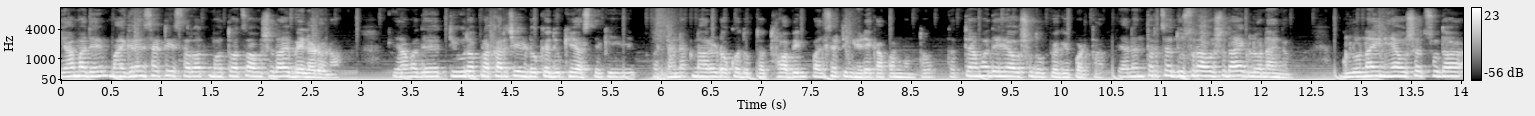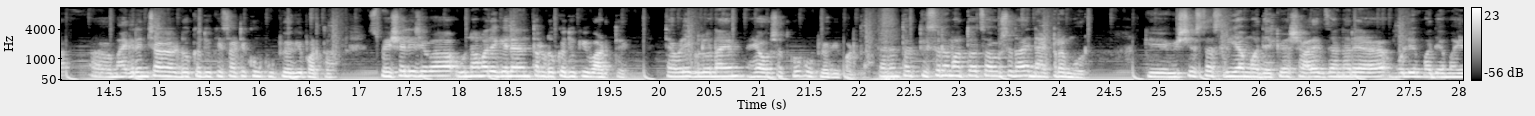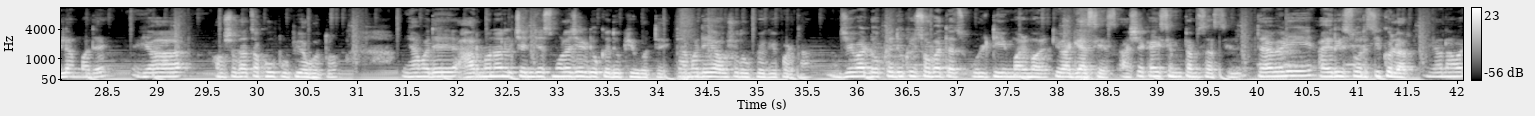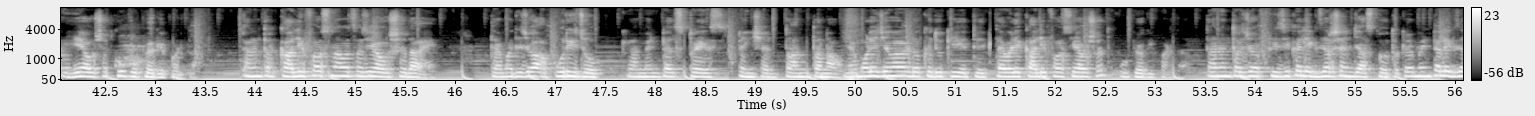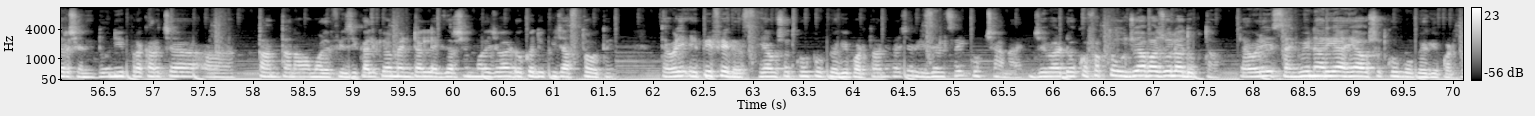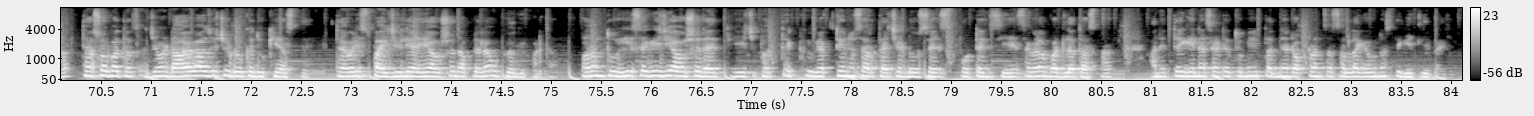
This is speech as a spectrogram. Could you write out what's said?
यामध्ये मायग्रेनसाठी सर्वात महत्त्वाचं औषध आहे बेलाडोना. यामध्ये तीव्र प्रकारची डोकेदुखी असते की ठणकणारं डोकं दुखतं थ्रॉबिंग पल्सेटिंग हेडेक आपण म्हणतो. तर त्यामध्ये हे औषध उपयोगी पडतं. यानंतरचं दुसरं औषध आहे ग्लोनायनम. ग्लोनाईन हे औषधसुद्धा मायग्रेनच्या डोकेदुखीसाठी खूप उपयोगी पडतं. स्पेशली जेव्हा उन्हामध्ये गेल्यानंतर डोकेदुखी वाढते त्यावेळी ग्लोनायम हे औषध खूप उपयोगी पडतं. त्यानंतर तिसरं महत्त्वाचं औषध आहे नॅट्रमोर की विशेषतः स्त्रियांमध्ये किंवा शाळेत जाणाऱ्या मुलींमध्ये महिलांमध्ये या औषधाचा खूप उपयोग होतो. यामध्ये हार्मोनल चेंजेसमुळे जे डोकेदुखी होते त्यामध्ये हे औषध उपयोगी पडतात. जेव्हा डोकेदुखीसोबतच उलटी मळमळ किंवा गॅसेस असे काही सिमटम्स असतील त्यावेळी आयरिस वर्सिक्युलर या नाव हे औषध खूप उपयोगी पडतं त्यानंतर कालिफॉस नावाचं जे औषध आहे त्यामध्ये जेव्हा अपुरी झोप किंवा मेंटल स्ट्रेस टेन्शन ताणतणाव यामुळे जेव्हा डोकेदुखी येते त्यावेळी कालिफॉस हे औषध उपयोगी पडतात. त्यानंतर जेव्हा फिजिकल एक्झर्शन जास्त होतं किंवा मेंटल एक्झर्शन दोन्ही प्रकारच्या ताणतणावामुळे फिजिकल किंवा मेंटल एक्झर्शनमुळे जेव्हा डोकेदुखी जास्त होते त्यावेळी एपिफेगस हे औषध खूप उपयोगी पडतं आणि त्याचे रिझल्ट्सही खूप छान आहे जेव्हा डोकं फक्त उजव्या बाजूला दुखतं त्यावेळी सँग्विनारिया हे औषध खूप उपयोगी पडतं. त्यासोबतच जेव्हा डाव्या बाजूची डोकेदुखी असते त्यावेळी स्पायजिलिया हे औषध आपल्याला उपयोगी पडतं. परंतु ही सगळी जी औषधं आहेत ही प्रत्येक व्यक्तीनुसार त्याचे डोसेस पोटेन्सी हे सगळं बदलत असतात. आणि ते घेण्यासाठी तुम्ही तज्ज्ञ डॉक्टरांचा सल्ला घेऊनच ती घेतली पाहिजे.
